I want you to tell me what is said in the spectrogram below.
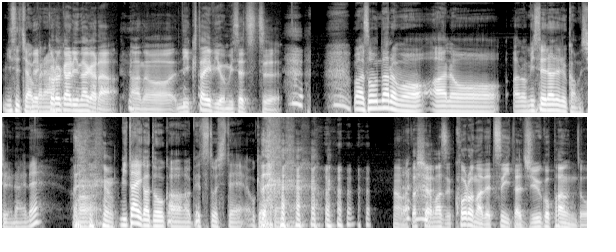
見せちゃう寝っうかな。転がりながらあの肉体美を見せつつまあそんなのも、あのーあの見せられるかもしれないね。うん 見たいかどうかは別としてお客さんに まあ私はまずコロナでついた15パウンド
